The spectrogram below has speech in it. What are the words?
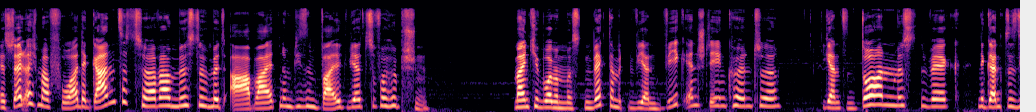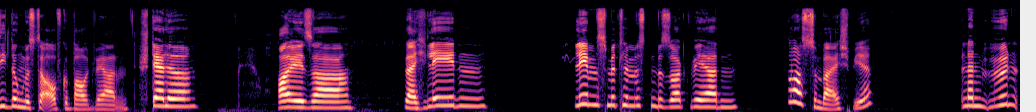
Jetzt stellt euch mal vor, der ganze Server müsste mitarbeiten, um diesen Wald wieder zu verhübschen. Manche Bäume müssten weg, damit wieder ein Weg entstehen könnte. Die ganzen Dornen müssten weg. Eine ganze Siedlung müsste aufgebaut werden. Ställe, Häuser, vielleicht Läden, Lebensmittel müssten besorgt werden. Sowas zum Beispiel. Und dann würden,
